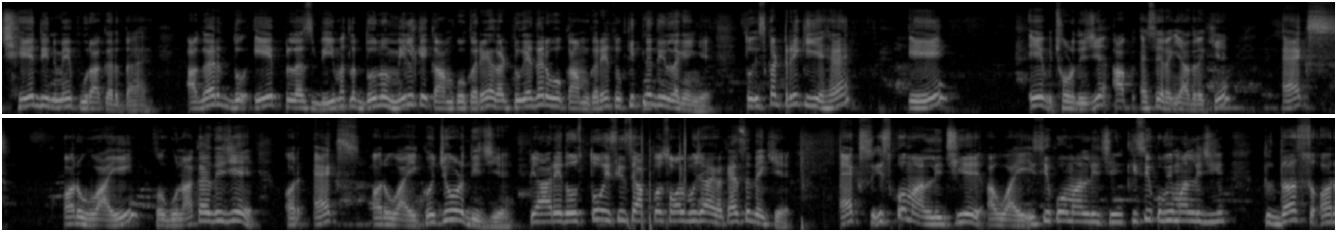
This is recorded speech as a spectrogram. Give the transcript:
छः दिन में पूरा करता है। अगर दो ए प्लस बी मतलब दोनों मिल के काम को करें, अगर टुगेदर वो काम करें तो कितने दिन लगेंगे? तो इसका ट्रिक ये है ए ए छोड़ दीजिए, आप ऐसे याद रखिए एक्स और वाई को गुना कर दीजिए और एक्स और वाई को जोड़ दीजिए। प्यारे दोस्तों, इसी से आपको सॉल्व हो जाएगा। कैसे देखिए? एक्स इसको मान लीजिए और वाई इसी को मान लीजिए, किसी को भी मान लीजिए। तो दस और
